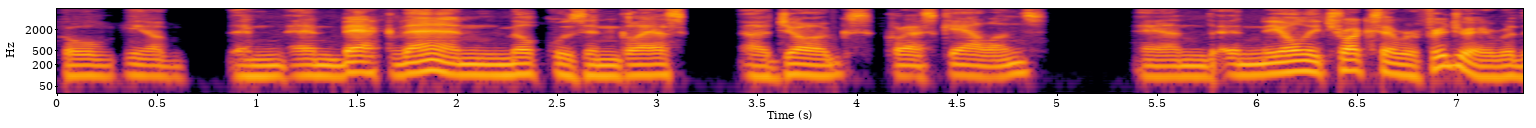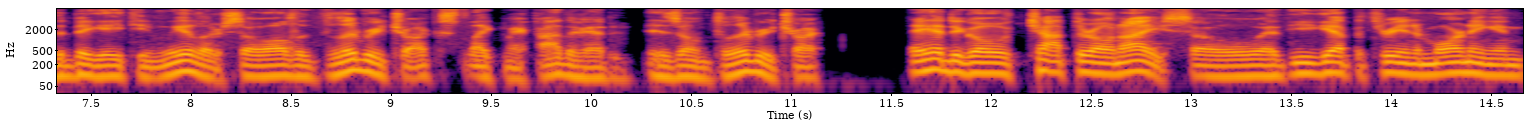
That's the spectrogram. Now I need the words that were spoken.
go, you know, and, and back then milk was in glass uh, jugs, glass gallons. And, and the only trucks that were refrigerated were the big 18 wheelers. So all the delivery trucks, like my father had his own delivery truck, they had to go chop their own ice. So you get up at three in the morning and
